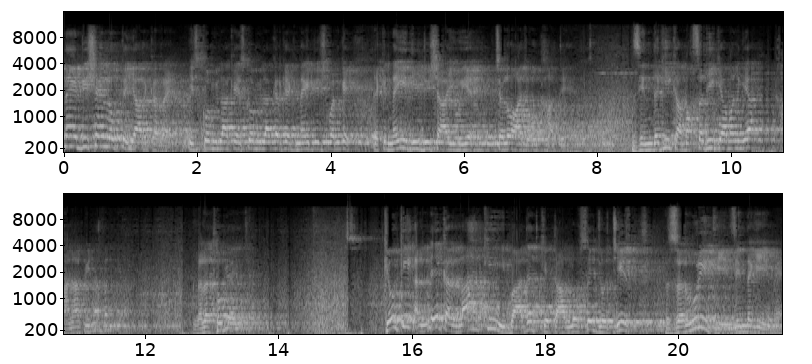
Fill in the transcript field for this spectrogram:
नए डिशें लोग तैयार कर रहे हैं। इसको मिला के इसको मिला करके एक नई डिश बन गई एक नई डिश आई हुई है। चलो आज वो खाते हैं। ज़िंदगी का मकसद ही क्या बन गया? खाना पीना बन गया। गलत हो गया क्योंकि अल्लाह अल्लाह की इबादत के ताल्लुक से जो चीज़ ज़रूरी थी ज़िंदगी में,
